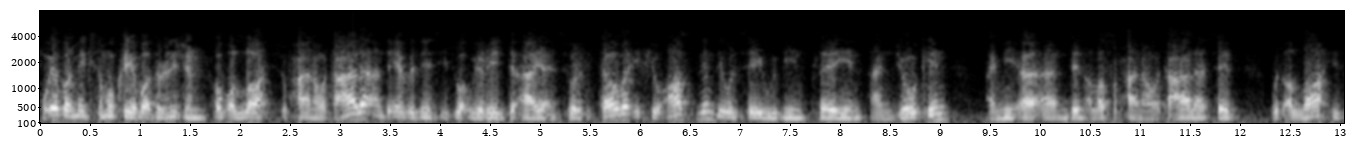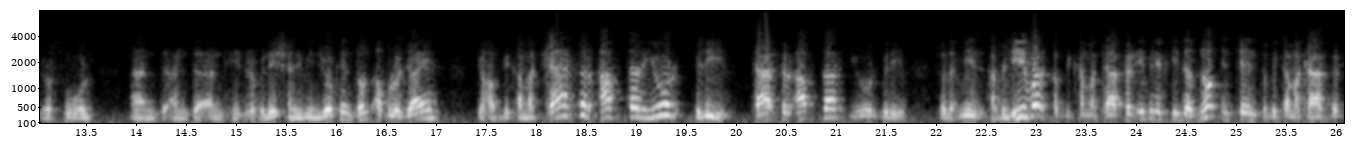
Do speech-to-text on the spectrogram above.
whoever makes a mockery about the religion of Allah subhanahu wa ta'ala and the evidence is what we read the ayah in Surah Al-Tawbah. If you ask them, they will say we've been playing and joking I mean, uh, and then Allah subhanahu wa ta'ala said, with Allah, His Rasul, and, and, and His revelation, you've been joking, don't apologize. You have become a kafir after your belief. Kafir after your belief. So that means a believer can become a kafir even if he does not intend to become a kafir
